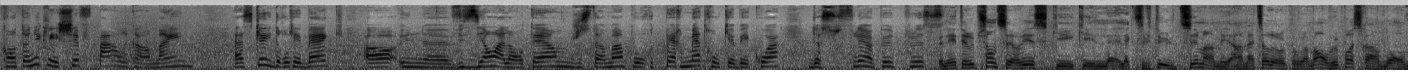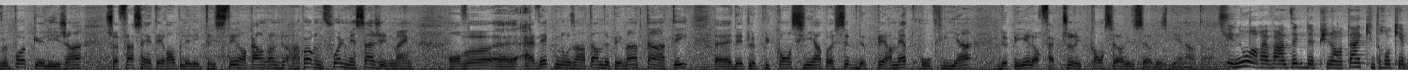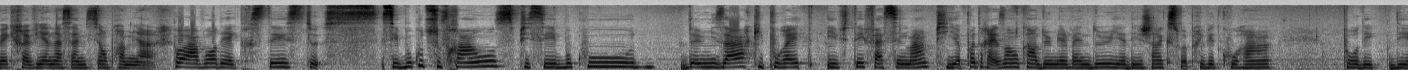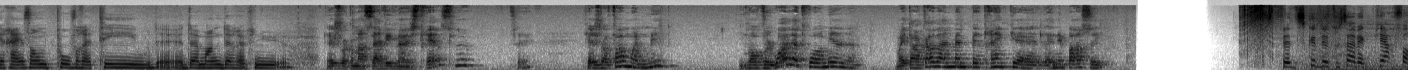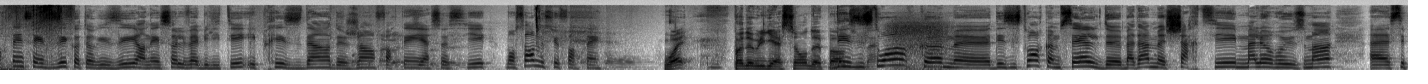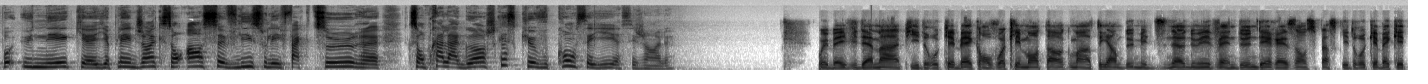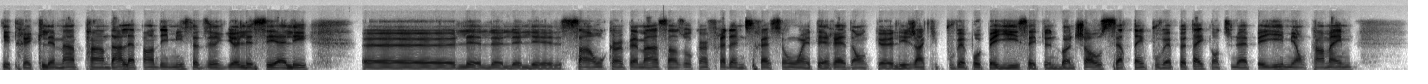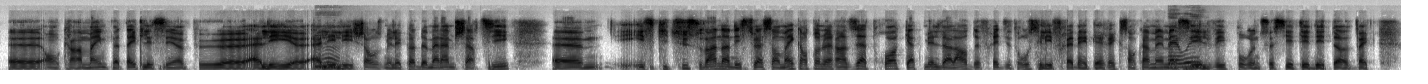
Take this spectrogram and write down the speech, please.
Compte tenu que les chiffres parlent quand même, est-ce que Hydro-Québec a une vision à long terme, justement, pour permettre aux Québécois de souffler un peu plus? L'interruption de service, qui est, l'activité ultime en, matière de recouvrement, on ne veut pas se rendre là. On ne veut pas que les gens se fassent interrompre l'électricité. Encore, encore, une fois, le message est le même. On va, euh, avec nos ententes de paiement, tenter euh, d'être le plus conciliant possible, de permettre aux clients de payer leurs factures et de conserver le service, bien entendu. Et nous, on revendique depuis longtemps qu'Hydro-Québec revienne à sa mission première. Pas avoir d'électricité, c'est beaucoup de souffrance, puis c'est beaucoup de misère qui pourrait être évitée facilement. Puis il n'y a pas de raison qu'en 2022, il y ait des gens qui soient privés de courant pour des, raisons de pauvreté ou de, manque de revenus. Là. je vais commencer à vivre un stress. Là, Qu'est-ce que je vais faire, moi, de mai? Ils vont vouloir le 3000. On va être encore dans le même pétrin que l'année passée. Je discute de tout ça avec Pierre Fortin, syndic autorisé en insolvabilité et président de Jean Fortin et Associés. Bonsoir, Monsieur Fortin. Oui, pas d'obligation de pas. Des histoires comme euh, des histoires comme celle de Madame Chartier, malheureusement, euh, c'est pas unique. Il y a plein de gens qui sont ensevelis sous les factures, euh, qui sont prêts à la gorge. Qu'est-ce que vous conseillez à ces gens-là? Oui, bien évidemment. Puis Hydro-Québec, on voit que les montants ont augmenté en 2019-2022. Une des raisons, c'est parce qu'Hydro-Québec a été très clément pendant la pandémie, c'est-à-dire qu'il a laissé aller euh, sans aucun paiement, sans aucun frais d'administration ou intérêt. Donc, euh, les gens qui ne pouvaient pas payer, c'est une bonne chose. Certains pouvaient peut-être continuer à payer, mais ont quand même euh, ont quand même peut-être laissé un peu euh, aller, euh, aller mmh. les choses. Mais le cas de Mme Chartier, et ce qui tue souvent dans des situations même, quand on est rendu à 3 4 000 de frais d'hydro, c'est les frais d'intérêt qui sont quand même ben assez élevés pour une société d'État.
